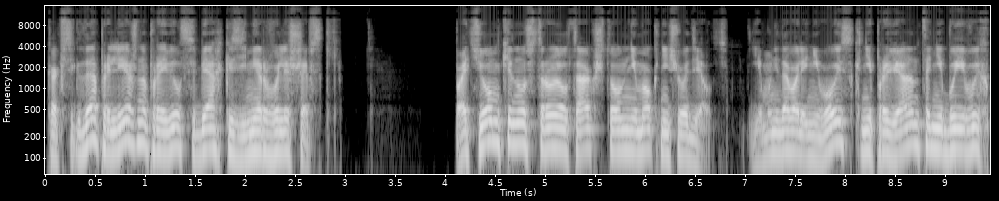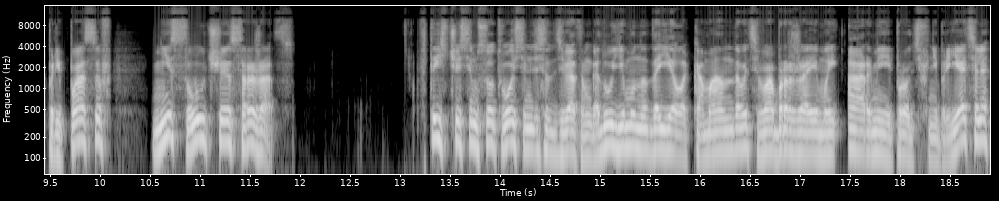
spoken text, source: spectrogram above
Как всегда, прилежно проявил себя Казимир Валишевский. Потемкин устроил так, что он не мог ничего делать. Ему не давали ни войск, ни провианта, ни боевых припасов, ни случая сражаться. В 1789 году ему надоело командовать воображаемой армией против неприятеля,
